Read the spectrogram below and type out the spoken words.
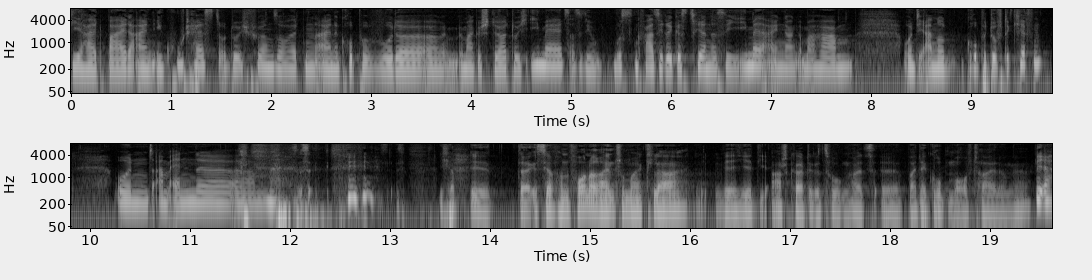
die halt beide einen IQ-Test durchführen sollten. Eine Gruppe wurde äh, immer gestört durch E-Mails, also die mussten quasi registrieren, dass sie E-Mail-Eingang immer haben. Und die andere Gruppe durfte kiffen. Und am Ende ähm, Ich habe, äh, da ist ja von vornherein schon mal klar, wer hier die Arschkarte gezogen hat äh, bei der Gruppenaufteilung. Ja? ja.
